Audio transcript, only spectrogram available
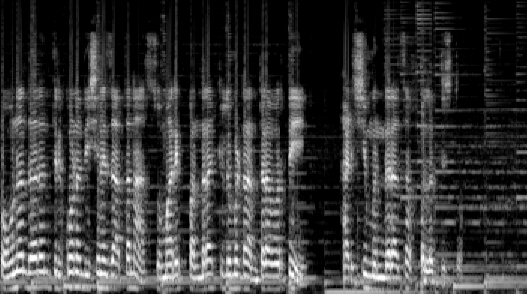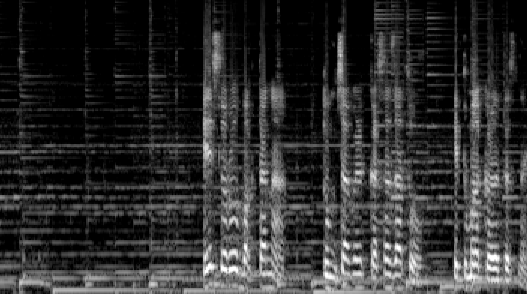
पवना धरण त्रिकोण दिशेने जाताना सुमारे पंधरा किलोमीटर अंतरावरती हडशी मंदिराचा फलक दिसतो. हे सर्व बघताना तुमचा वेळ कसा जातो हे तुम्हाला कळतच नाही.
